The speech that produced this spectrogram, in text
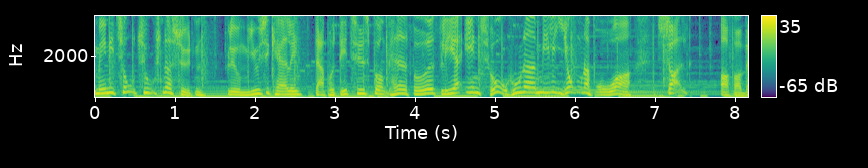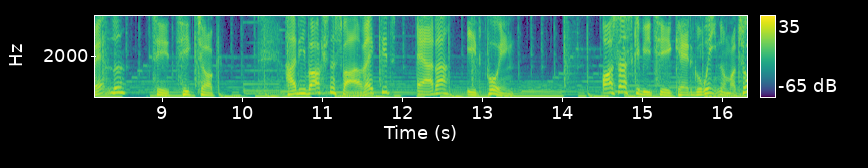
Men i 2017 blev Musical.ly, der på det tidspunkt havde fået flere end 200 millioner brugere, solgt og forvandlet til TikTok. Har de voksne svaret rigtigt, er der et point. Og så skal vi til kategori nummer to,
